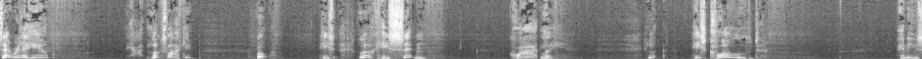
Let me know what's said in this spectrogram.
Is that really him? Yeah, it looks like him. Well, he's look, he's sitting quietly. He's clothed. And he's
